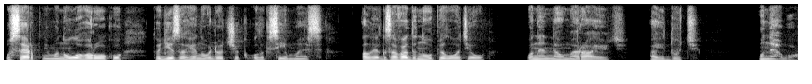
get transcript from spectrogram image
у серпні минулого року. Тоді загинув льотчик Олексій Месь. Але як заведено у пілотів, вони не вмирають, а йдуть у небо.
